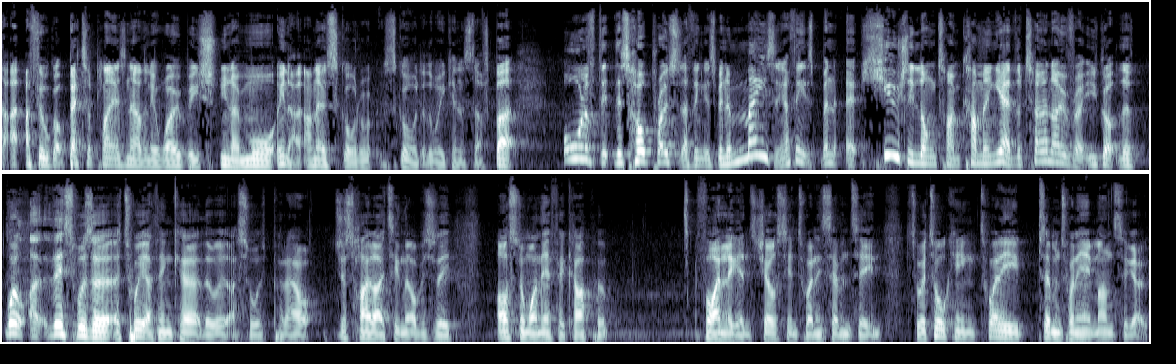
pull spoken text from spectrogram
I, feel we've got better players now than Iwobi, you know, more, you know, I know scored, scored at the weekend and stuff, but all of the, this whole process, I think, has been amazing. I think it's been a hugely long time coming. Yeah, the turnover, you've got the Well, uh, this was a, a tweet I think uh, that I saw was put out, just highlighting that obviously Arsenal won the FA Cup uh, final against Chelsea in 2017. So we're talking 27, 28 months ago,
